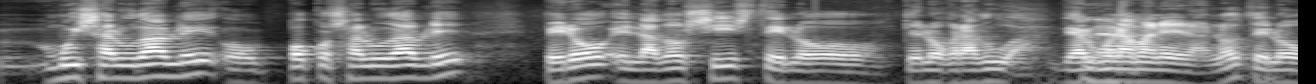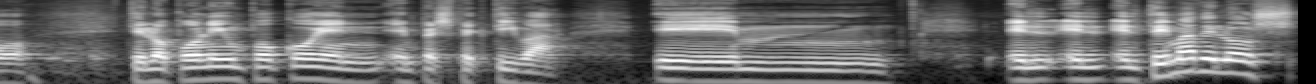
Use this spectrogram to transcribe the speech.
muy saludable o poco saludable, pero en la dosis te lo, te lo gradúa de alguna manera, ¿no? Te lo, te lo pone un poco en, en perspectiva. El, tema de los,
